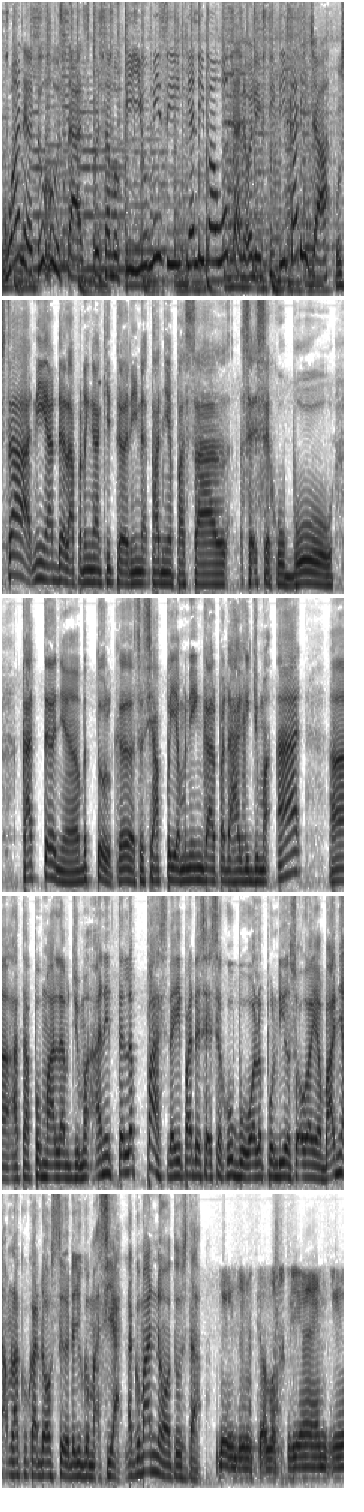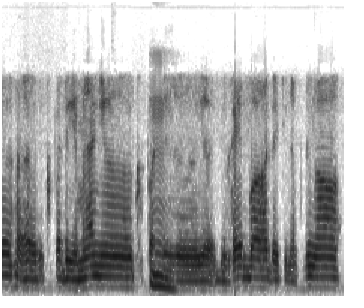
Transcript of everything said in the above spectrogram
Guana tu Ustaz bersama PU Mizi yang dibawakan oleh Siti Khadijah. Ustaz, ni adalah pendengar kita ni nak tanya pasal seksa kubur. Katanya betul ke sesiapa yang meninggal pada hari Jumaat uh, ataupun malam Jumaat ni terlepas daripada seksa kubur walaupun dia seorang yang banyak melakukan dosa dan juga maksiat. Lagu mana tu Ustaz? Baik, terima kasih Allah sekalian ya, uh, kepada yang menanya, kepada hmm. ya, Dirhebah dan Cina Pendengar.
